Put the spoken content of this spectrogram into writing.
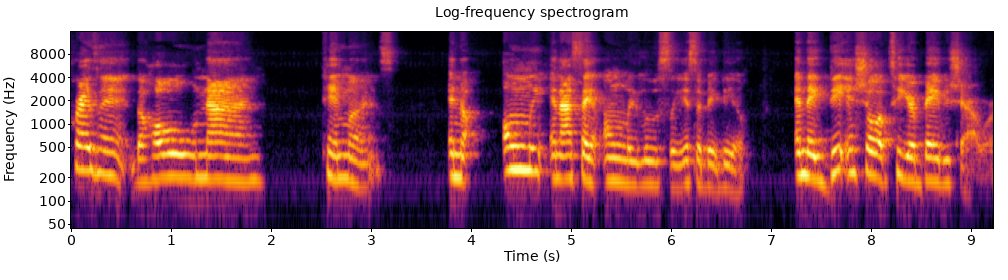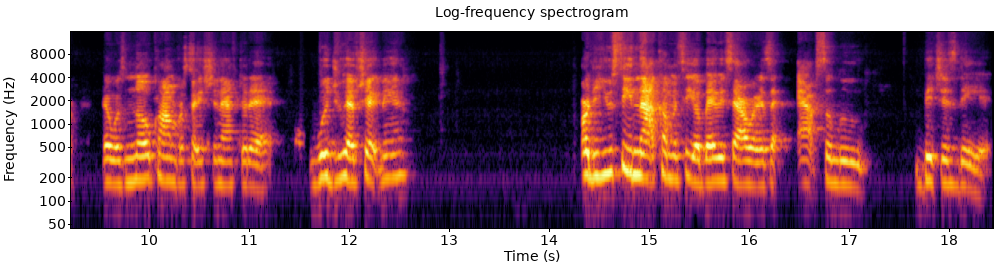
present the whole nine, ten months. And the only, and I say only loosely, it's a big deal. And they didn't show up to your baby shower. There was no conversation after that. Would you have checked in? Or do you see not coming to your baby shower as an absolute bitch is dead?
